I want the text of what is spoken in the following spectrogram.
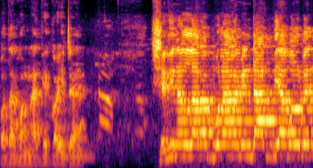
কথা কন্যাকে কয়টা? সেদিন আল্লাহ রাব্বুল আলামিন ডাক দিয়া বলবেন,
